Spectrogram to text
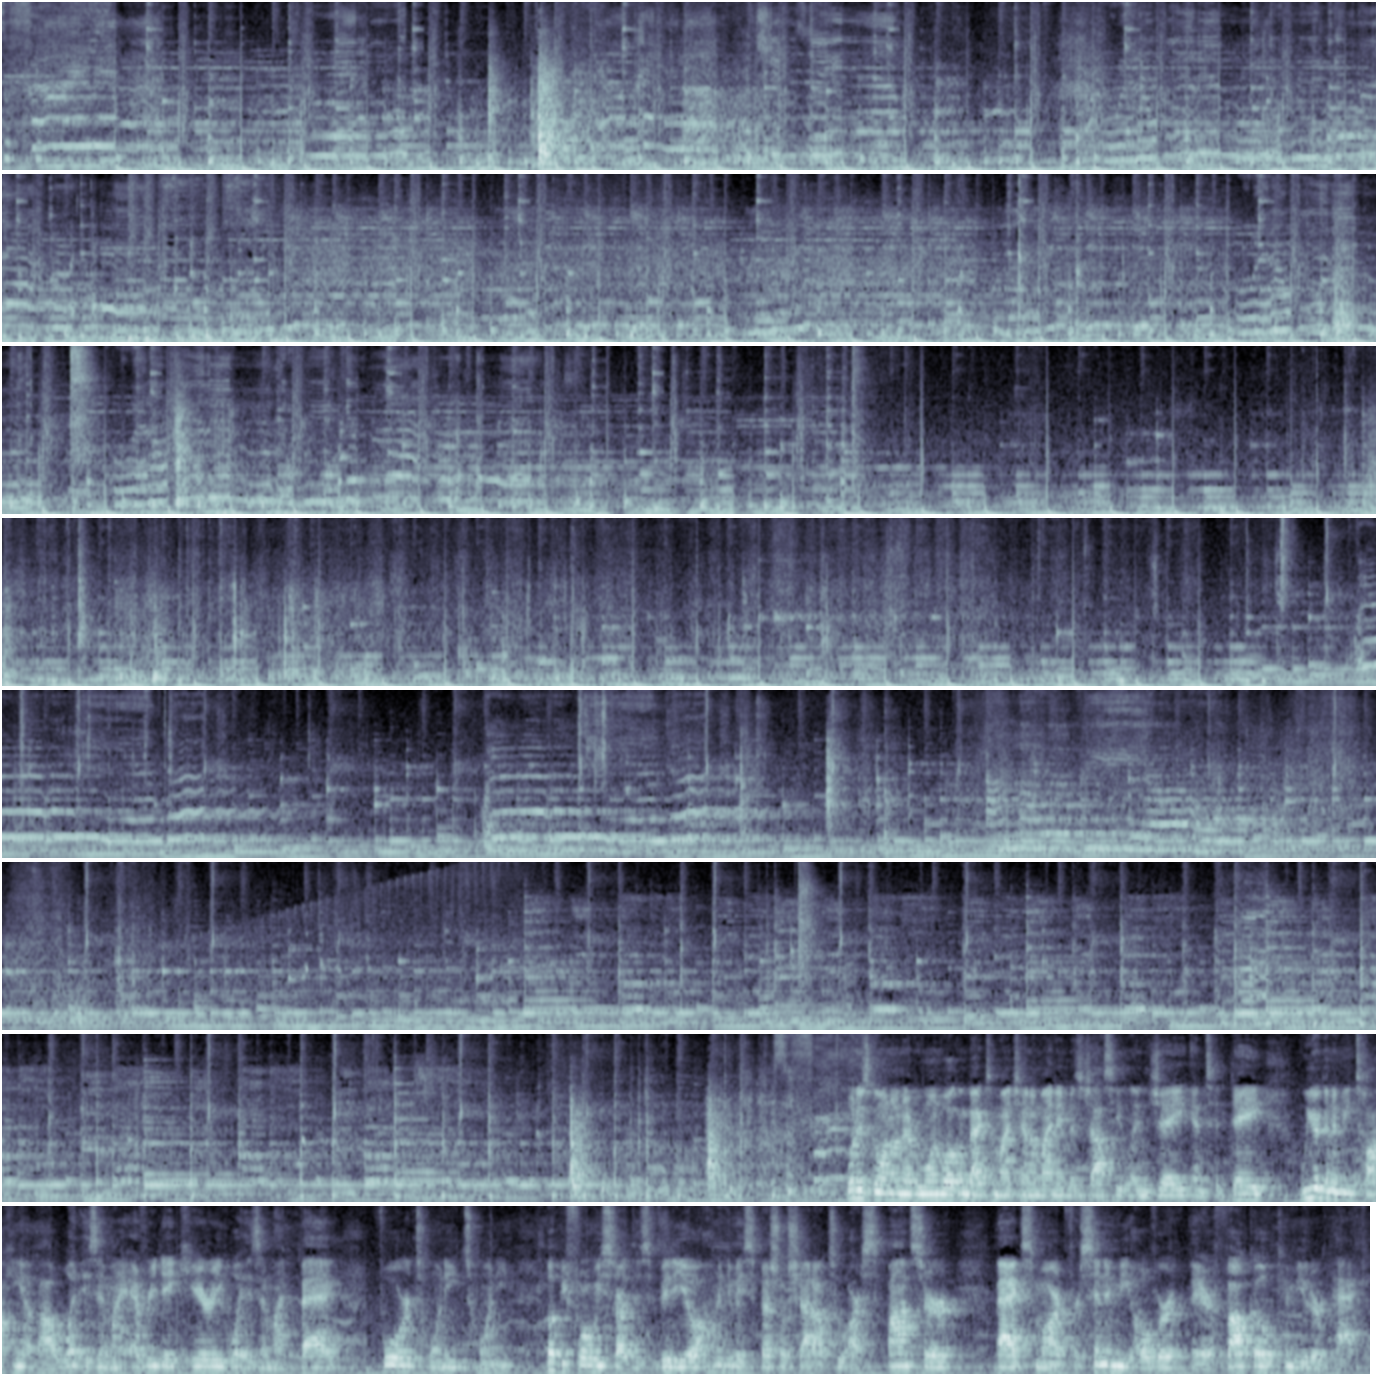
the fire. What is going on everyone? Welcome back to my channel. My name is Gyasi Linje and today we are going to be talking about what is in my everyday carry, what is in my bag for 2020. But before we start this video, I want to give a special shout out to our sponsor, BagSmart, for sending me over their Falco commuter pack.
